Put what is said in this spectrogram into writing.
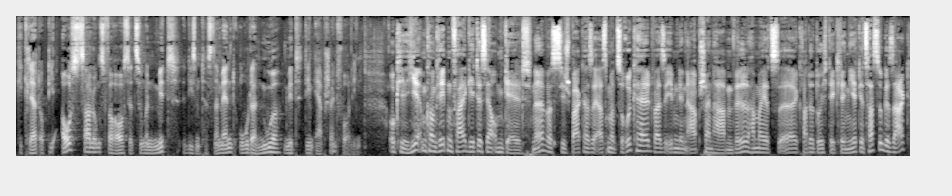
geklärt, ob die Auszahlungsvoraussetzungen mit diesem Testament oder nur mit dem Erbschein vorliegen. Okay, hier im konkreten Fall geht es ja um Geld, ne, was die Sparkasse erstmal zurückhält, weil sie eben den Erbschein haben will. Haben wir jetzt äh, gerade durchdekliniert. Jetzt hast du gesagt,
